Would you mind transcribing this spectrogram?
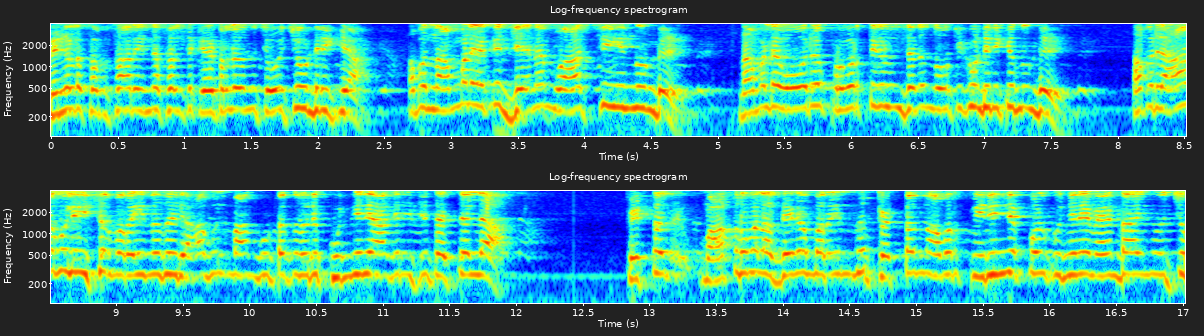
നിങ്ങളുടെ സംസാരം ഇന്ന സ്ഥലത്ത് കേട്ടല്ലോ എന്ന് ചോദിച്ചുകൊണ്ടിരിക്കുക. അപ്പൊ നമ്മളെയൊക്കെ ജനം വാച്ച് ചെയ്യുന്നുണ്ട്. നമ്മുടെ ഓരോ പ്രവർത്തികളും ജനം നോക്കിക്കൊണ്ടിരിക്കുന്നുണ്ട്. അപ്പൊ രാഹുൽ ഈശ്വർ പറയുന്നത് രാഹുൽ മാങ്കൂട്ടത്തിൽ ഒരു കുഞ്ഞിനെ ആഗ്രഹിച്ച് തെറ്റല്ല. പെട്ടെന്ന് മാത്രമല്ല അദ്ദേഹം പറയുന്നത് പെട്ടെന്ന് അവർ പിരിഞ്ഞപ്പോൾ കുഞ്ഞിനെ വേണ്ട എന്ന് വെച്ചു.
